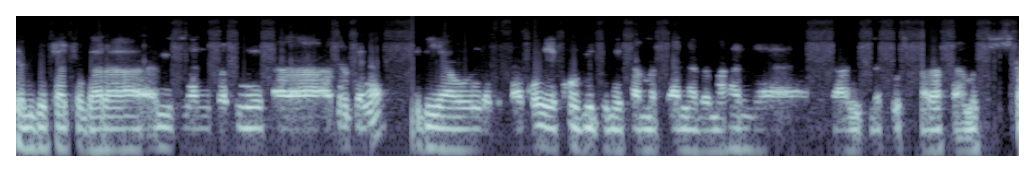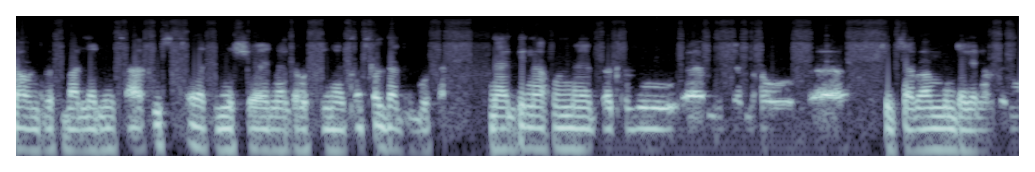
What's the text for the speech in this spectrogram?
ከልጆቻቸው ጋር የሚዝናኑበት ሁኔታ አድርገናል። እንግዲህ ያው እንደምታውቀው የኮቪድ ሁኔታ መጣና በመሀል አንድ ለሶስት አራት አመት እስካሁን ድረስ ባለን ሰዓት ውስጥ ትንሽ ነገሮችን ቀዝቀዝ አድርጎታል እና ግን አሁን በቅርቡ የሚጀምረው ስብሰባም እንደገና ደግሞ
